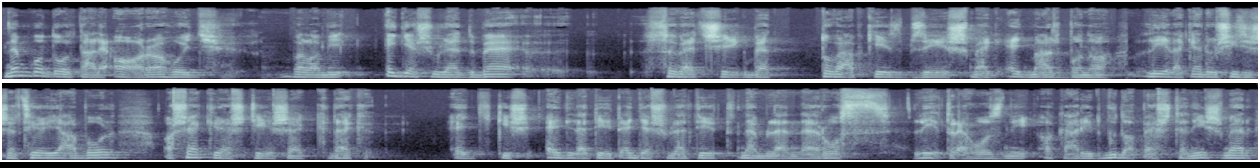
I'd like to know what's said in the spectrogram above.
Nem gondoltál-e arra, hogy valami egyesületbe, szövetségbe továbbképzés, meg egymásban a lélek erősítése céljából a sekrestjéseknek egy kis egyletét, egyesületét nem lenne rossz létrehozni, akár itt Budapesten is, mert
